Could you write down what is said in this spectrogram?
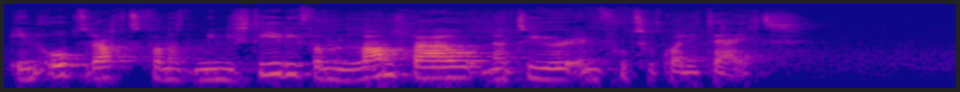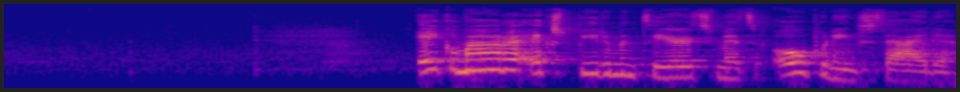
in opdracht van het ministerie van Landbouw, Natuur en Voedselkwaliteit. Ecomare experimenteert met openingstijden.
